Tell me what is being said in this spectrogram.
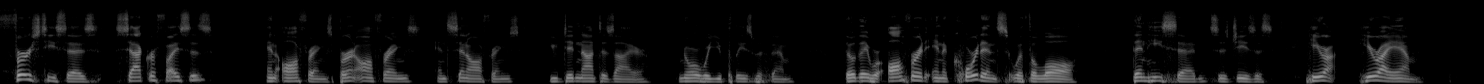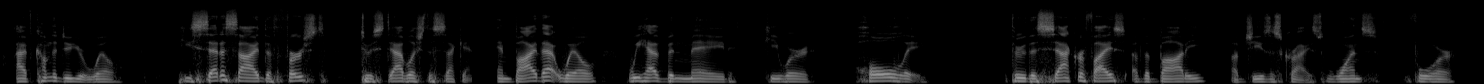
First, he says, sacrifices and offerings, burnt offerings and sin offerings, you did not desire, nor were you pleased with them, though they were offered in accordance with the law. Then he said, says Jesus, Here, here I am. I have come to do your will. He set aside the first to establish the second. And by that will, we have been made, key word, holy through the sacrifice of the body of Jesus Christ once for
